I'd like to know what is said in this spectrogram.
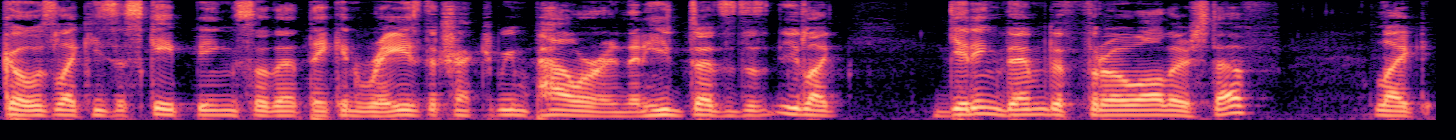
goes like he's escaping so that they can raise the tractor beam power and then he does the, he like getting them to throw all their stuff like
